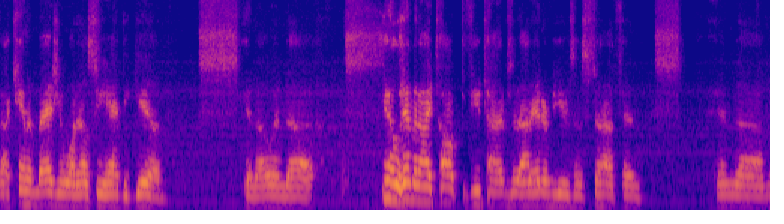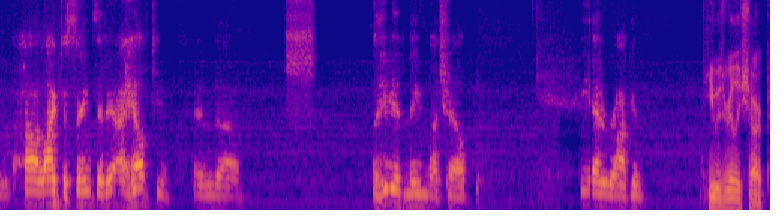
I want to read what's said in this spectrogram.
I can't imagine what else he had to give you know, and uh, you know, him and I talked a few times about interviews and stuff, and and um, I like to think that I helped him, and uh, but he didn't need much help. He had it rocking he was really sharp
